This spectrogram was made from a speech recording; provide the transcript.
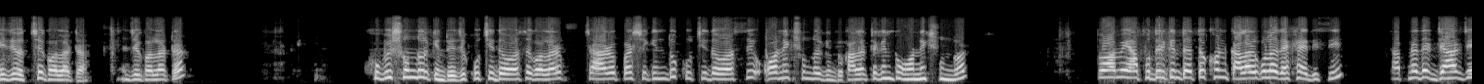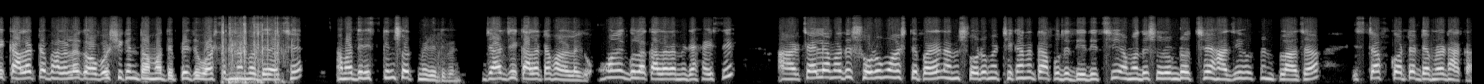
এই যে হচ্ছে গলাটা। এই যে গলাটা। খুবই সুন্দর কিন্তু, এই যে কুচি দেওয়া আছে গলার চারপাশে কিন্তু কুচি দেওয়া আছে, অনেক সুন্দর কিন্তু, কালারটা কিন্তু অনেক সুন্দর। তো আমি আপুদের কিন্তু এতক্ষণ কালারগুলা দেখাই দিছি। আপনাদের যার যে কালারটা ভালো লাগে অবশ্যই কিন্তু আমাদের পেজে হোয়াটসঅ্যাপ নাম্বার দেওয়া আছে, আমাদের স্ক্রিনশট মেরে দিবেন। যার যে কালারটা ভালো লাগে, অনেকগুলা কালার আমি দেখাইছি। আর চাইলে আমাদের শোরুমও আসতে পারেন, আমি শোরুমের ঠিকানাটা আপনাদের দিয়ে দিচ্ছি। আমাদের শোরুমটা হচ্ছে Haji Hossain plaza, staff quarter, Demra, Dhaka.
